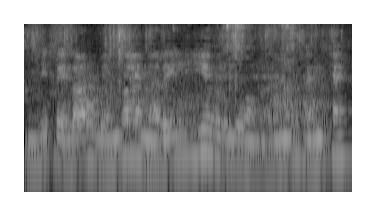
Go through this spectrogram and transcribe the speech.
எங்கள் வீட்டில் எல்லாரும் வெங்காயம் நிறைய விரும்புவாங்க. அதனால வெங்காயம்.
